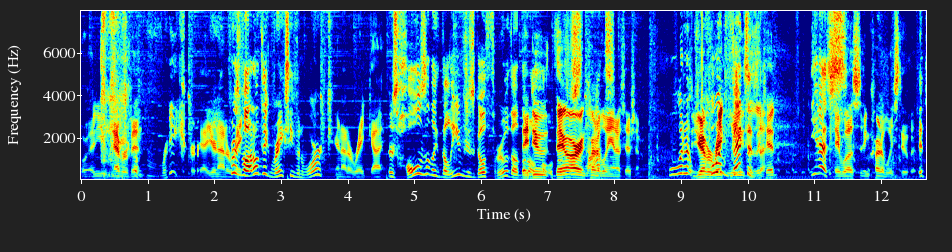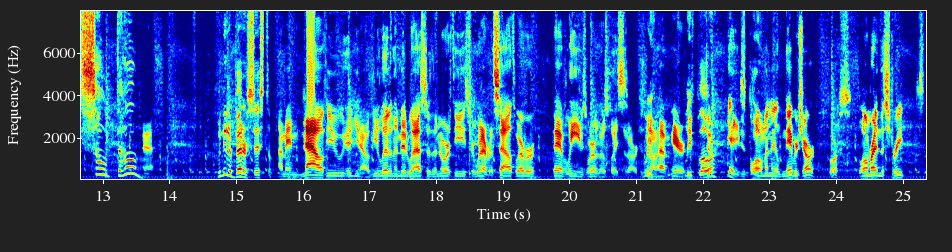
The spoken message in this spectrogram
and you've never been. Raker. Yeah, you're not a First rake. of all, I don't think rakes even work. You're not a rake guy. There's holes that like the leaves just go through the. They do. holes, They are slots. incredibly inefficient. What, Did you ever rake leaves as a that? kid? Yes. It was incredibly stupid. It's so dumb. Yeah. We need a better system. I mean, now if you you know if you live in the Midwest or the Northeast or whatever, the South, wherever they have leaves, wherever those places are, because we don't have them here. leaf blower? Yeah, you just blow them in the neighbor's yard. Of course. Blow them right in the street. Just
